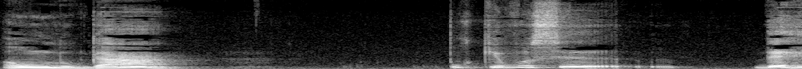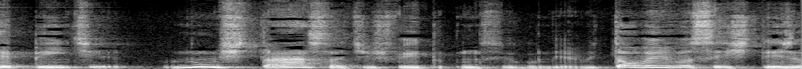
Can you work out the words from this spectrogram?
a um lugar porque você, de repente, não está satisfeito consigo mesmo. E talvez você esteja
